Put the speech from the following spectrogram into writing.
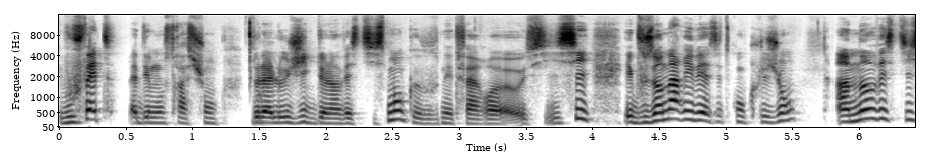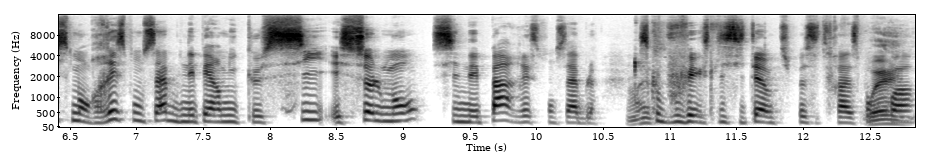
Et vous faites la démonstration de la logique de l'investissement que vous venez de faire euh, aussi ici, et vous en arrivez à cette conclusion un investissement responsable n'est permis que si et seulement s'il n'est pas responsable. Est-ce que vous pouvez expliciter un petit peu cette phrase? Pourquoi? Ouais,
